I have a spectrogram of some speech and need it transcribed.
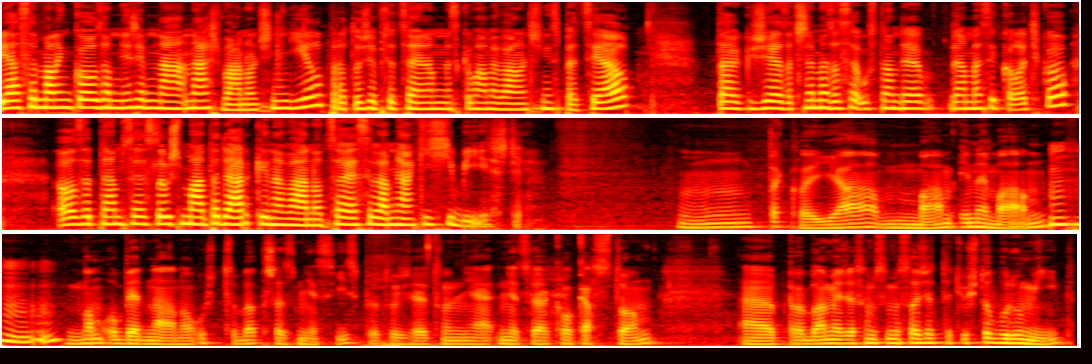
já se malinko zaměřím na náš vánoční díl, protože přece jenom dneska máme vánoční speciál. Takže začneme zase u Standy, dáme si kolečko. Zeptám se, jestli už máte dárky na Vánoce a jestli vám nějaký chybí ještě. Hmm, takhle, já mám i nemám. Mhm. Mám objednáno už třeba přes měsíc, protože je to ně, něco jako custom. E, problém je, že jsem si myslel, že teď už to budu mít,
